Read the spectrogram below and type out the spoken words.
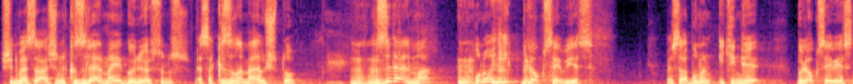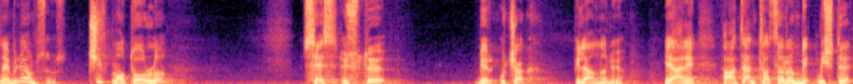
Şimdi mesela şimdi Kızıl Elma'yı görüyorsunuz. Mesela Kızıl Elma uçtu. Kızıl Elma bunun ilk blok seviyesi. Mesela bunun ikinci blok seviyesine biliyor musunuz? Çift motorlu ses üstü bir uçak planlanıyor. Yani zaten tasarım bitmişti.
